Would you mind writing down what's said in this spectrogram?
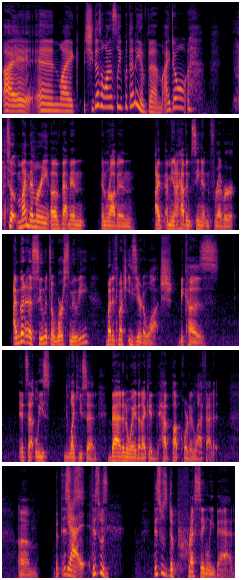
I and like she doesn't want to sleep with any of them. I don't So my memory of Batman and Robin, I, I mean, I haven't seen it in forever. I'm going to assume it's a worse movie, but it's much easier to watch because it's at least, like you said, bad in a way that I could have popcorn and laugh at it. Um, but this Yeah, was, it- this was this was depressingly bad.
